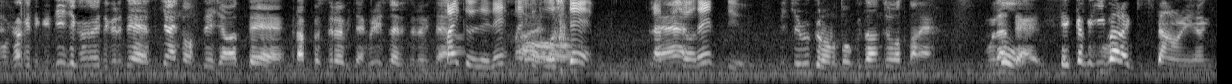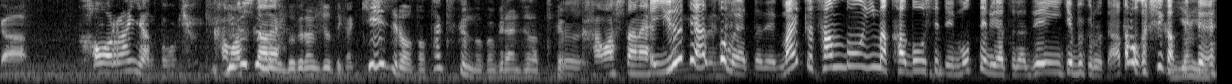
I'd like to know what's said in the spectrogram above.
もうかけてくれ、DJ がかけてくれて、好きな人のステージ上がって、ラップするみたいな、フリースタイルするみたいな。マイクでね、マイク通して、ラップしようねっていう。池袋の独壇場だったね。もうだってせっかく茨城来たのになんか変わらんやん東京ってかましたね池袋の。独壇場っていうか、慶次郎と拓くんの独壇場だったよ。うん。かましたね。え言うてアクトもやったで、マイク3本今稼働してて持ってる奴ら全員池袋って頭おかしいかもね。いやいやい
